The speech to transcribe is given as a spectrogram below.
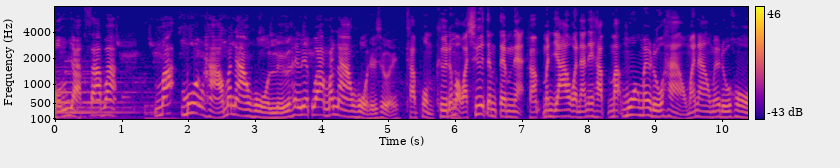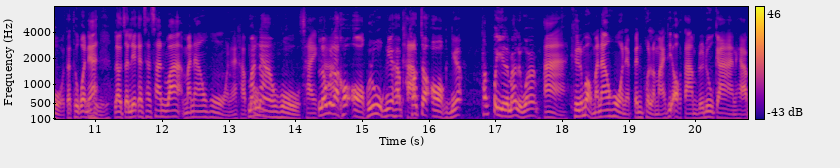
ผมอยากทราบว่า มะม่วงหาวมะนาวโหหรือให้เรียกว่ามะนาวโหเฉย ครับผมคือต้องบอกว่าชื่อเต็มๆเนี่ยครับมันยาวกว่านั้นเลยครับมะม่วงไม่รู้ห่าวมะนาวไม่รู้โห แต่ทุกวันเนี้ยโอ้โหเราเราจะเรียกกันสั้นๆว่ามะนาวโหนะครับผ ๆมะนาวโหใช่ครับแล้วเวลาเขาออกลูกเนี่ยครับครับ เขาจะออกเนี้ย ทั้งปีเลยไหมหรือว่า อ่า คือต้องบอกมะนาวโหเนี่ยเป็นผลไม้ที่ออกตามฤดูกาลครับ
